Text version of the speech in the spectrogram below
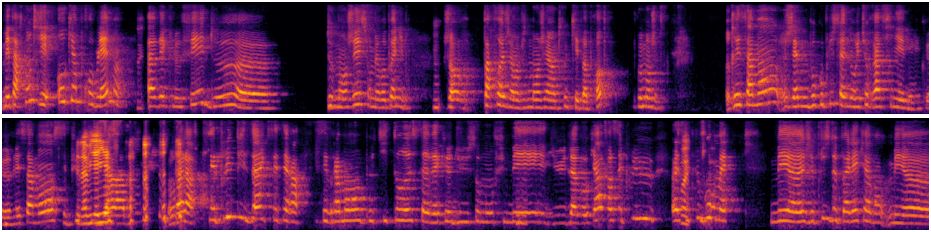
Mais par contre, j'ai aucun problème Ouais. avec le fait de, de manger sur mes repas libres. Mm. Genre, parfois j'ai envie de manger un truc qui est pas propre, je peux manger. Récemment, j'aime beaucoup plus la nourriture raffinée. Donc euh, récemment, c'est plus la pizza, vieillesse. voilà, c'est plus pizza, etc. C'est vraiment petit toast avec euh, du saumon fumé, du, de l'avocat. Enfin, c'est plus, voilà, Ouais. c'est plus gourmet. Mais euh, j'ai plus de palais qu'avant. Mais, euh,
